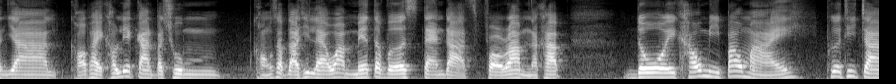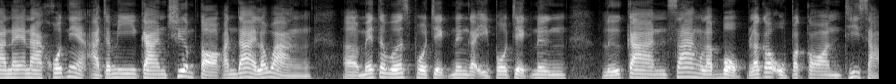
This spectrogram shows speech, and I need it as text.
สัญญา ขออภัยเขาเรียกการประชุม ของสัปดาห์ที่แล้วว่า Metaverse Standards Forum นะครับ โดยเขามีเป้าหมายเพื่อที่จะในอนาคตเนี่ยอาจจะมีการเชื่อมต่อกันได้ระหว่างเอ่อ Metaverse Project หนึ่งกับอีกโปรเจกต์หนึ่งหรือการสร้างระบบแล้วก็อุปกรณ์ที่สา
